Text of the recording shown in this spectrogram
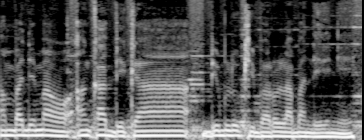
an badenmaw an ka bi ka bibulu kibaro laban de ye nin ye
